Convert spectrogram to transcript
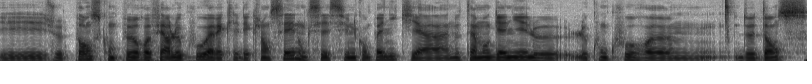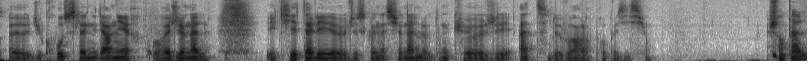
Et je pense qu'on peut refaire le coup avec les déclancés. Donc c'est une compagnie qui a notamment gagné le, concours euh, de danse euh, du Crous l'année dernière au régional et qui est allé euh, jusqu'au national. Donc j'ai hâte de voir leur proposition. Chantal?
